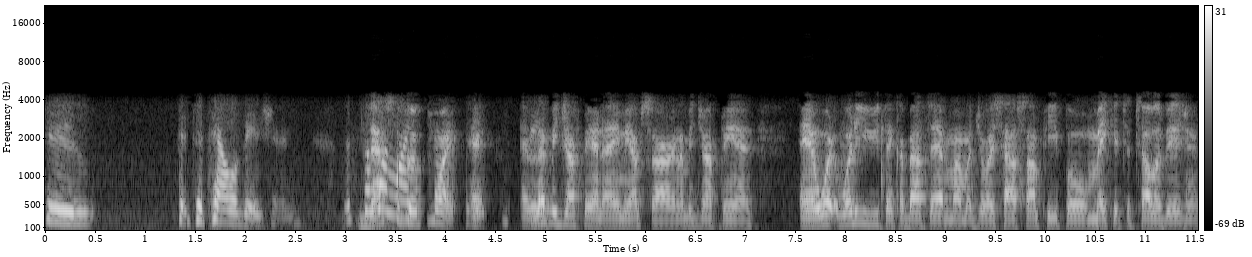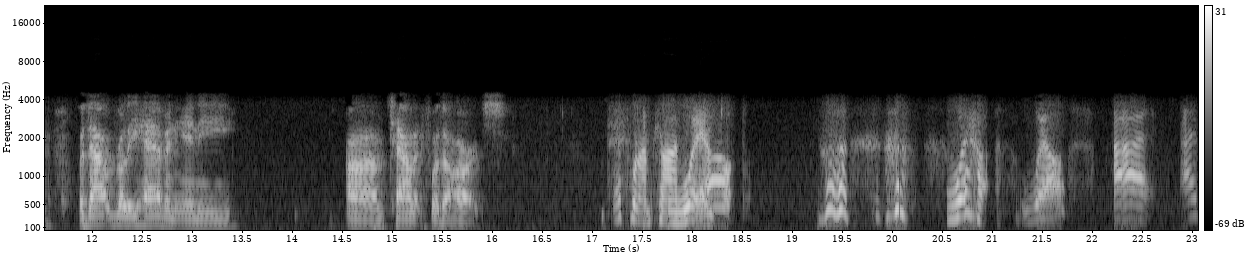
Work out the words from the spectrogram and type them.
to to, to television. That's a like good point. And, and let me jump in, Amy. I'm sorry. Let me jump in. And what what do you think about that, Mama Joyce? How some people make it to television without really having any um, talent for the arts? That's what I'm trying. To. Well, well, well, I I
